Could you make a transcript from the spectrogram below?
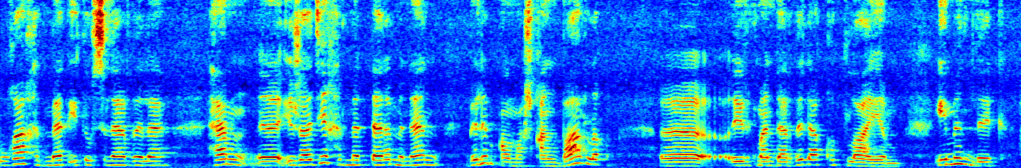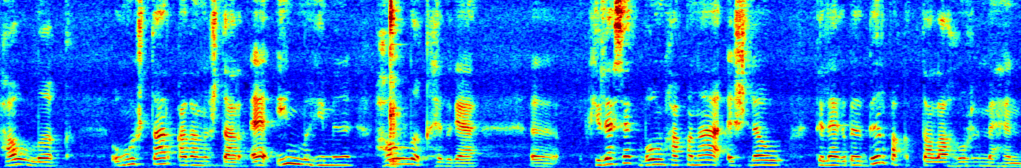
уға хеҙмәт итеүселәрҙе лә һәм ижади хеҙмәттәре менән белем алмашҡан барлыҡ ирекмәндәрҙе лә ҡотлайым. Именлек, һаулыҡ, уңыштар, ҡаҙаныштар, ә иң мөһиме — һаулыҡ һеҙгә. Киләсәк быуын хаҡына эшләү теләгебеҙ бер ваҡытта ла һүрелмәһен.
